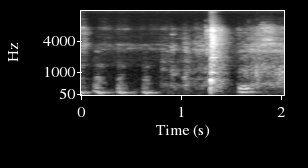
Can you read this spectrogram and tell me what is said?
Oops.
